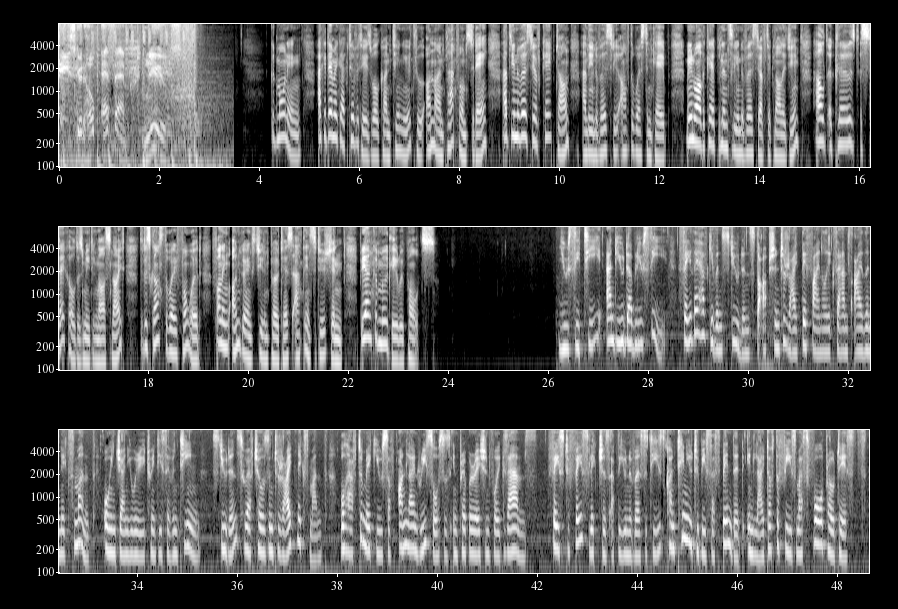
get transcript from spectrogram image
Good Hope FM News. Good morning. Academic activities will continue through online platforms today at the University of Cape Town and the University of the Western Cape. Meanwhile, the Cape Peninsula University of Technology held a closed stakeholders meeting last night to discuss the way forward following ongoing student protests at the institution. Bianca Moodley reports. UCT and UWC say they have given students the option to write their final exams either next month or in January 2017. Students who have chosen to write next month will have to make use of online resources in preparation for exams. Face to face lectures at the universities continue to be suspended in light of the Fees Must Fall protests.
